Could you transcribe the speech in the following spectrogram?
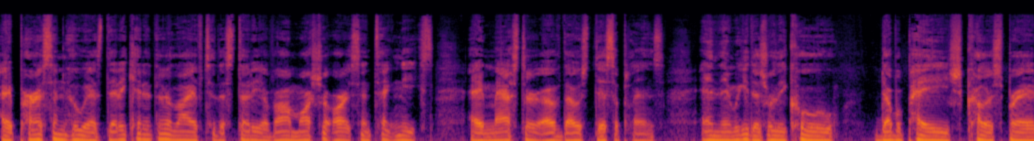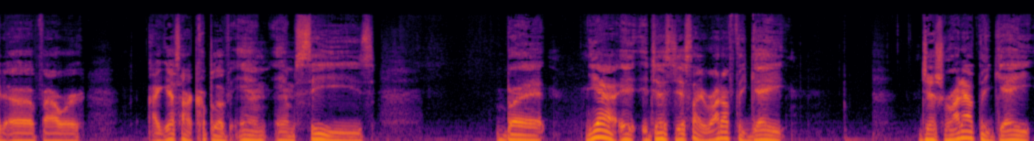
a person who has dedicated their life to the study of all martial arts and techniques, a master of those disciplines. And then we get this really cool double page color spread of our, I guess, our couple of MCs. But yeah, it, it just, just like right off the gate, just right out the gate,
